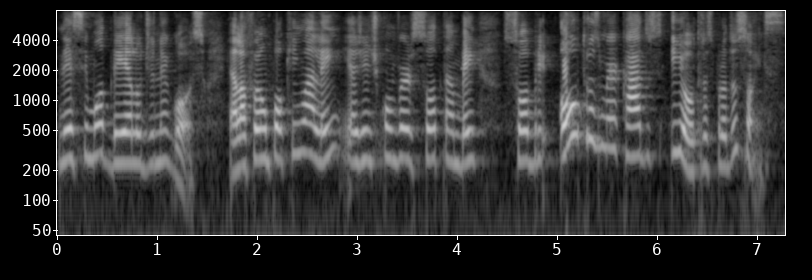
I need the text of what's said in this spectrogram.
nesse modelo de negócio. Ela foi um pouquinho além e a gente conversou também sobre outros mercados e outras produções.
